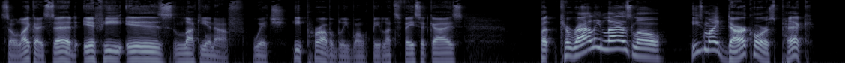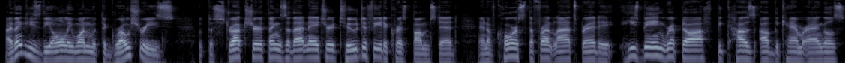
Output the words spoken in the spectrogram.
So, like I said, if he is lucky enough, which he probably won't be, let's face it, guys, but Kiraly Laszlo, he's my dark horse pick. I think he's the only one with the groceries, with the structure, things of that nature, to defeat a Chris Bumstead. And of course, the front lat spread, eh, he's being ripped off because of the camera angles.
